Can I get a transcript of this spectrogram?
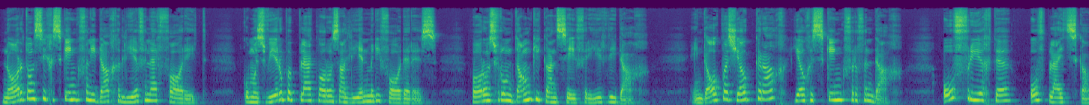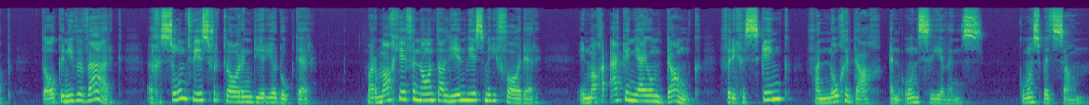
nadat ons die geskenk van die dag geleef en ervaar het, kom ons weer op 'n plek waar ons alleen met die Vader is, waar ons vir hom dankie kan sê vir hierdie dag. En dalk was jou krag jou geskenk vir vandag, of vreugde of blydskap, dalk 'n nuwe werk, 'n gesondweesverklaring deur jou dokter. Maar mag jy vanaand alleen wees met die Vader en mag ek en jy hom dank vir die geskenk van nog 'n dag in ons lewens. Kom ons bid saam.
